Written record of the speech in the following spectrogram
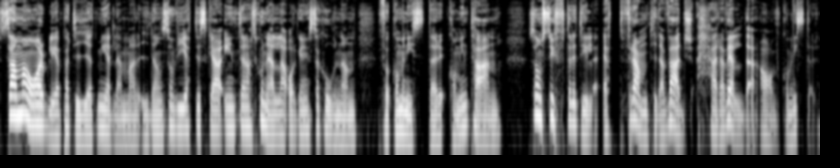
Samma år blev partiet medlemmar i den sovjetiska internationella organisationen för kommunister Komintern som syftade till ett framtida världsherravälde av kommunister.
